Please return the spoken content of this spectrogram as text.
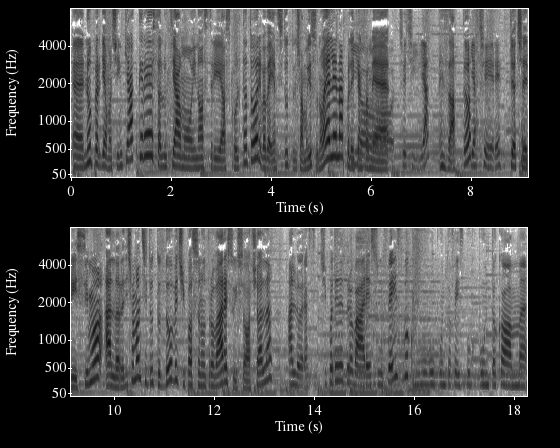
eh, non perdiamoci in chiacchiere, salutiamo i nostri ascoltatori. Vabbè, innanzitutto diciamo io sono Elena, quella di fianco a me è Cecilia. Esatto. Piacere. Piacerissimo. Allora, diciamo anzitutto dove ci possono trovare sui social. Allora sì, ci potete trovare su Facebook www.facebook.com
